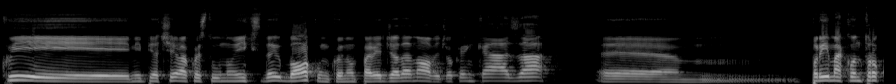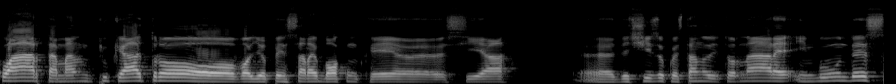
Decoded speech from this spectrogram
qui mi piaceva questo 1x del Bo, comunque non pareggia da 9, gioca in casa, eh, prima contro quarta, ma più che altro voglio pensare a Bochum che eh, sia eh, deciso quest'anno di tornare in Bundes,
